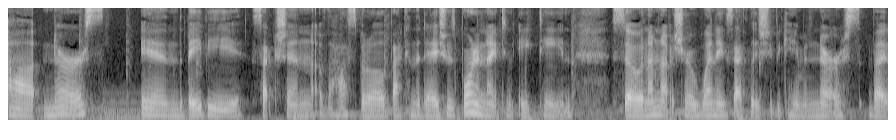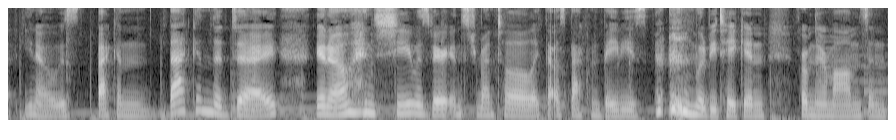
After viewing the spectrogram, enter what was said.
uh, nurse in the baby section of the hospital back in the day. She was born in 1918. So, and I'm not sure when exactly she became a nurse, but you know, it was back in back in the day, you know, and she was very instrumental. Like that was back when babies would be taken from their moms and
